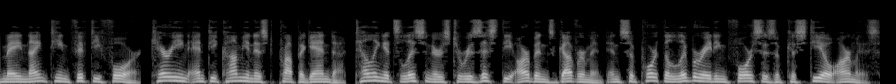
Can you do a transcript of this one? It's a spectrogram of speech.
May 1954, carrying anti-communist propaganda, telling its listeners to resist the Arbenz government and support the liberating forces of Castillo Armas.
